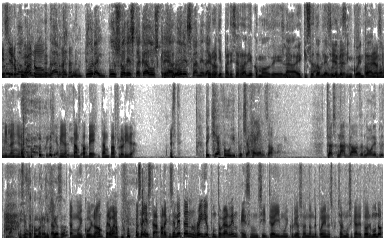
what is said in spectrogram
noticiero cubano. titular de Cultura impuso a destacados creadores la medalla. Pero oye, parece radio como de la XW Sí, de los 50, de ¿no? hace mil años. sí. Mira, Tampa Bay, Tampa, Florida. Este. Be careful who you put your hands on. ¿Es esto como religioso? Está muy cool, ¿no? Pero bueno, pues ahí está. Para que se metan, radio.garden es un sitio ahí muy curioso en donde pueden escuchar música de todo el mundo.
